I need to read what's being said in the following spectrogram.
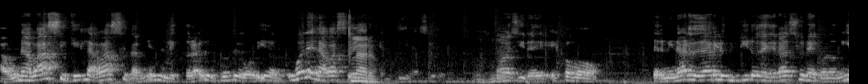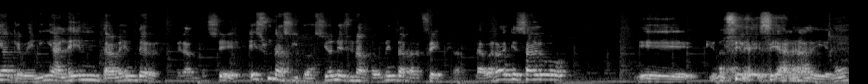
a una base que es la base también electoral del propio gobierno. Igual es la base Claro. de Argentina, ¿sí? ¿no? Es decir, es como terminar de darle un tiro de gracia a una economía que venía lentamente recuperándose. Es una situación, es una tormenta perfecta. La verdad que es algo eh, que no se le desea a nadie, ¿no?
